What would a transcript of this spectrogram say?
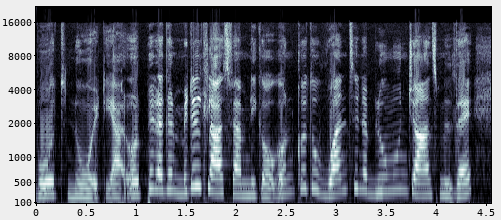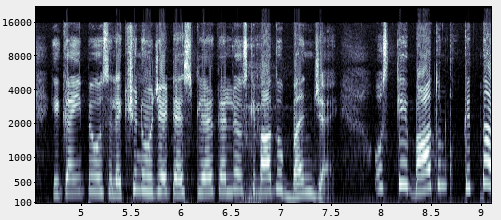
both know it यार। और फिर अगर मिडिल क्लास फैमिली का होगा, उनको तो once in a blue moon chance मिलता है कि कहीं पे वो सिलेक्शन हो जाए टेस्ट क्लियर कर ले, उसके बाद वो बन जाए। उसके बाद उनको कितना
